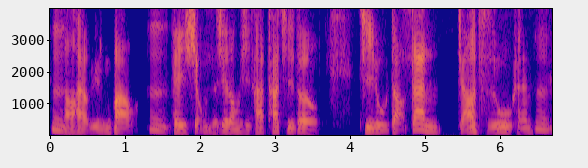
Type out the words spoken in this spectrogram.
嗯，然后还有云豹，嗯，黑熊这些东西，他他其实都有记录到。但讲到植物，可能嗯，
